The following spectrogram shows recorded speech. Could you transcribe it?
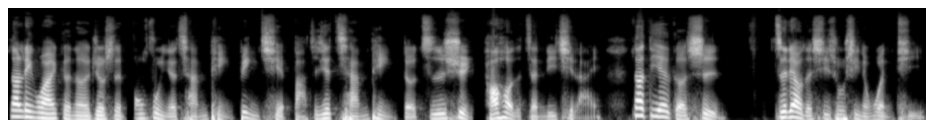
那另外一个呢，就是丰富你的产品，并且把这些产品的资讯好好的整理起来。那第二个是资料的稀疏性的问题。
